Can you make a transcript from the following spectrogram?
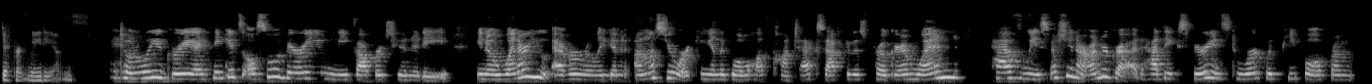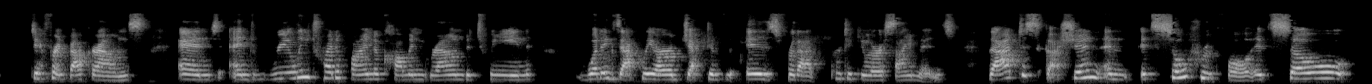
different mediums. I totally agree. I think it's also a very unique opportunity. You know, when are you ever really going to, unless you're working in the global health context after this program, when have we, especially in our undergrad, had the experience to work with people from different backgrounds and and really try to find a common ground between what exactly our objective is for that particular assignment that discussion and it's so fruitful it's so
